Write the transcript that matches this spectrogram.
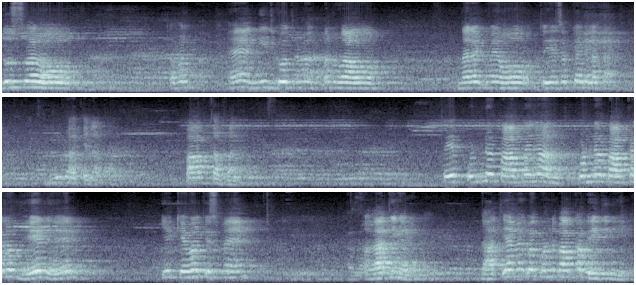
दुस्वर हो, अपन, है, नीच गोत्र में उत्पन्न हुआ हो, नरक में हो तो ये सब क्या कहलाता है? बुरा कहलाता है। पाप का फल तो ये पुण्य पाप में जो पुण्य पाप का जो भेद है, ये केवल किसमें है? घाती कर्म में। घातिया में कोई पुण्य पाप का भेद ही नहीं है।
